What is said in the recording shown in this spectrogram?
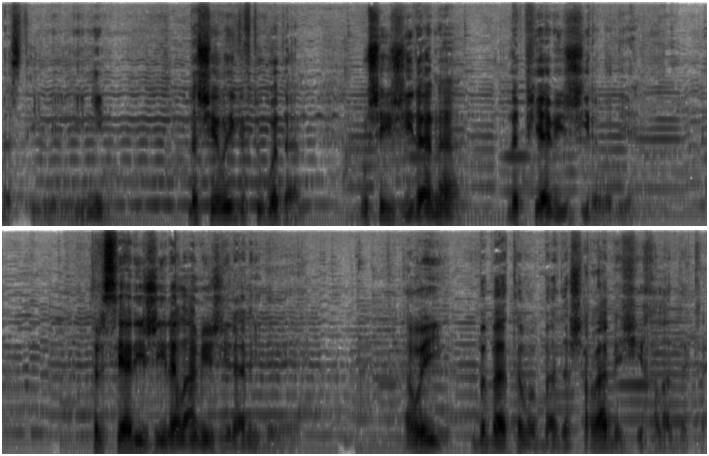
بەستەی میلی نین لە شێوەی گفتوگۆدان وشەی ژیرانە لە پیاوی ژیرەوە دێ پرسیاری ژیرە وەڵامی ژیرانەی دەوێ ئەوەی بباتەوە بادە شەڕابێکی خەڵات دەکا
